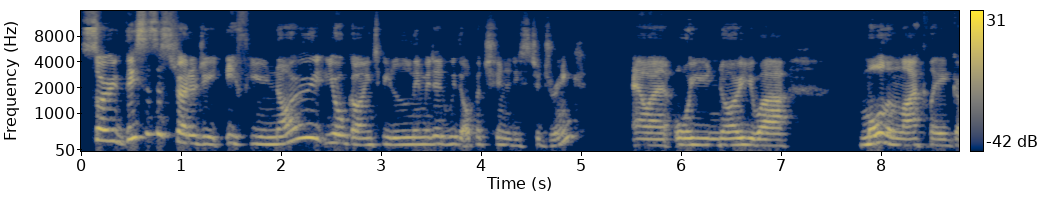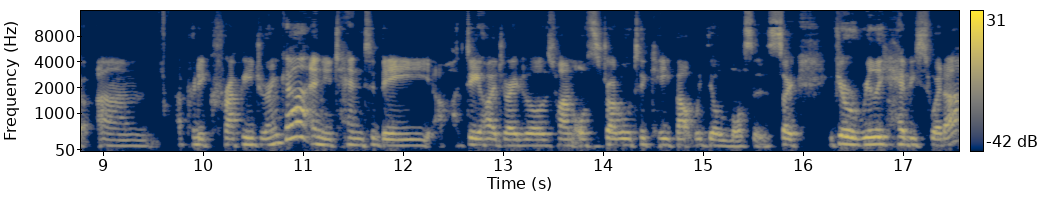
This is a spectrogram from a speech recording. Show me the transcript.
So this is a strategy if you know you're going to be limited with opportunities to drink, or you know you are more than likely um, a pretty crappy drinker and you tend to be dehydrated all the time or struggle to keep up with your losses. So, if you're a really heavy sweater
